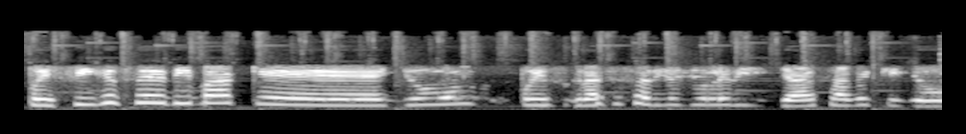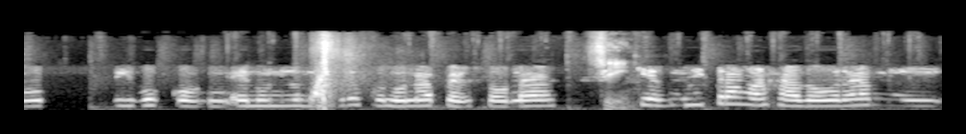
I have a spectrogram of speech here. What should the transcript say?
Pues fíjese, Diva, que yo, pues gracias a Dios, yo le di, ya sabe que yo vivo con, en unión libre con una persona Sí. que es muy trabajadora. Mi,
